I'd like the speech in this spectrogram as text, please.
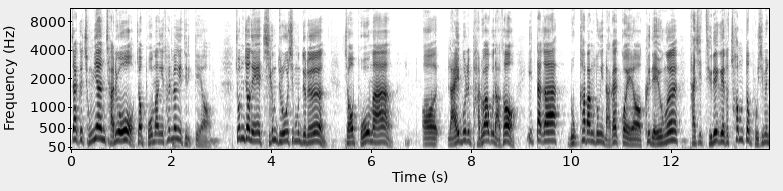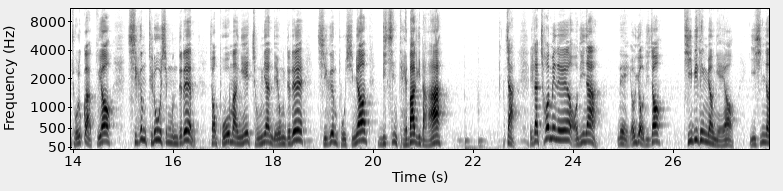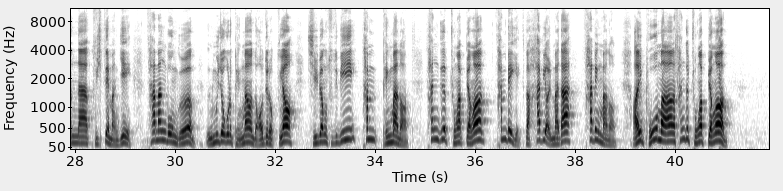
자, 그 정리한 자료 저 보호망이 설명해 드릴게요. 좀 전에 지금 들어오신 분들은 저 보호망 어, 라이브를 바로 하고 나서 이따가 녹화 방송이 나갈 거예요. 그 내용을 다시 드래그해서 처음부터 보시면 좋을 것 같고요. 지금 들어오신 분들은 저 보호망이 정리한 내용들을 지금 보시면 미친 대박이다. 자, 일단 처음에는 어디냐? 네, 여기 어디죠? DB생명이에요. 20년 나 90세 만기 사망보험금 의무적으로 100만원 넣어들었고요. 질병수습이 3, 100만원. 상급 종합병원 300개. 그래서 합이 얼마다? 400만원. 아니, 보호망 상급 종합병원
